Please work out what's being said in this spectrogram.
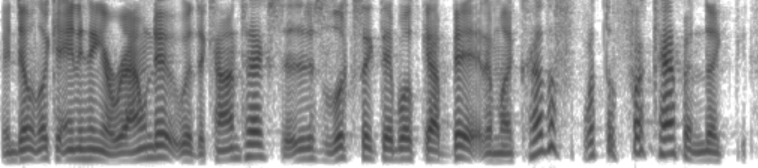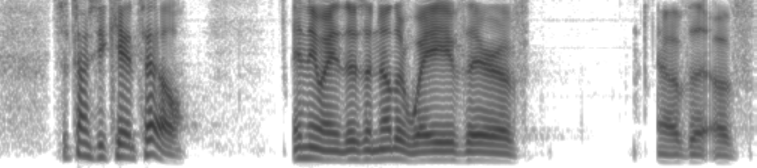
and don't look at anything around it with the context, it just looks like they both got bit. And I'm like, how the what the fuck happened? Like sometimes you can't tell. Anyway, there's another wave there of of the of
